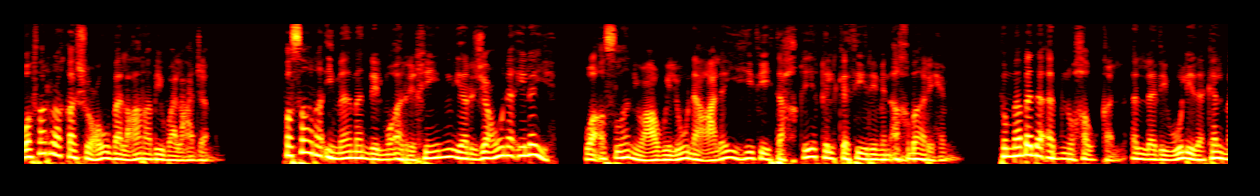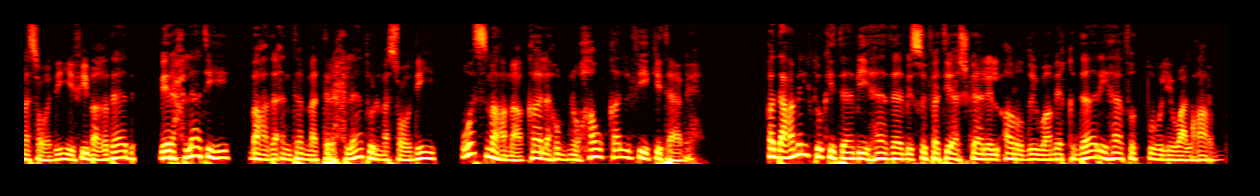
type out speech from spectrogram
وفرق شعوب العرب والعجم. فصار إماما للمؤرخين يرجعون إليه وأصلا يعولون عليه في تحقيق الكثير من أخبارهم. ثم بدأ ابن حوقل الذي ولد كالمسعودي في بغداد برحلاته بعد أن تمت رحلات المسعودي واسمع ما قاله ابن حوقل في كتابه. قد عملت كتابي هذا بصفة أشكال الأرض ومقدارها في الطول والعرض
